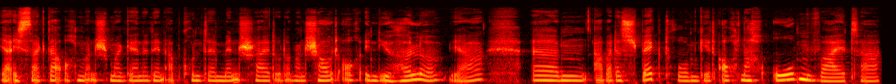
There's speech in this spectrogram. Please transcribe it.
ja, ich sage da auch manchmal gerne den Abgrund der Menschheit oder man schaut auch in die Hölle, ja. Ähm, aber das Spektrum geht auch nach oben weiter.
